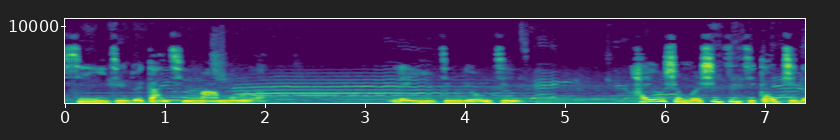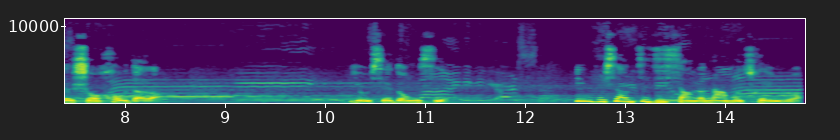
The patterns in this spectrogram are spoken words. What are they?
心已经对感情麻木了，泪已经流尽，还有什么是自己该值得守候的了？有些东西，并不像自己想的那么脆弱。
